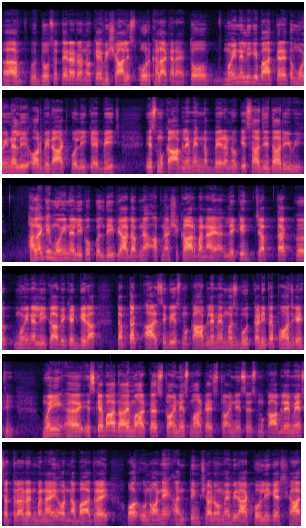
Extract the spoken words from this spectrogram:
दो सौ तेरह रनों के विशाल स्कोर खड़ा कराए तो मोइन अली की बात करें तो मोइन अली और विराट कोहली के बीच इस मुकाबले में नब्बे रनों की साझेदारी हुई। हालाँकि मोइन अली को कुलदीप यादव ने अपना शिकार बनाया, लेकिन जब तक मोइन अली का विकेट गिरा, तब तक आरसीबी इस मुकाबले में मज़बूत कड़ी पर पहुँच गई थी। वहीं इसके बाद आए मार्कस टॉइनिस मार्कस टॉइनिस इस मुकाबले में सत्रह रन बनाए और नाबाद रहे, और उन्होंने अंतिम क्षणों में विराट कोहली के साथ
